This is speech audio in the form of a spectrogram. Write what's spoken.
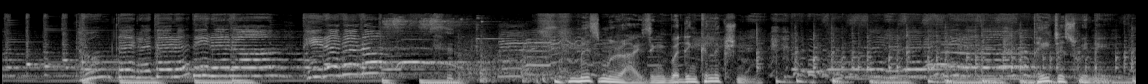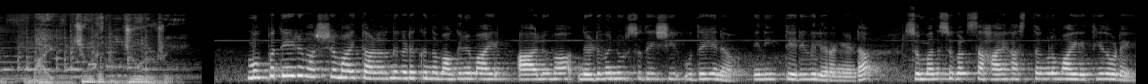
Mesmerizing wedding collection. Tejaswini by Chungat Jewelry. മുപ്പത്തിയേഴ് വർഷമായി തളർന്നു കിടക്കുന്ന മകനുമായി ആലുവ നെടുവന്നൂർ സ്വദേശി ഉദയന് ഇനി തെരുവിലിറങ്ങേണ്ട സുമനസുകൾ സഹായഹസ്തങ്ങളുമായി എത്തിയതോടെ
